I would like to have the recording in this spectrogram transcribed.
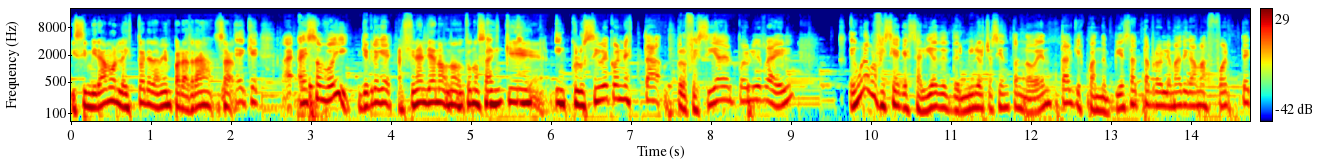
y si miramos la historia también para atrás, o sea, es que a, a eso voy. Yo creo que al final ya no, no tú no sabes In- qué... in- inclusive con esta profecía del pueblo de Israel, es una profecía que salió desde el 1890, que es cuando empieza esta problemática más fuerte.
